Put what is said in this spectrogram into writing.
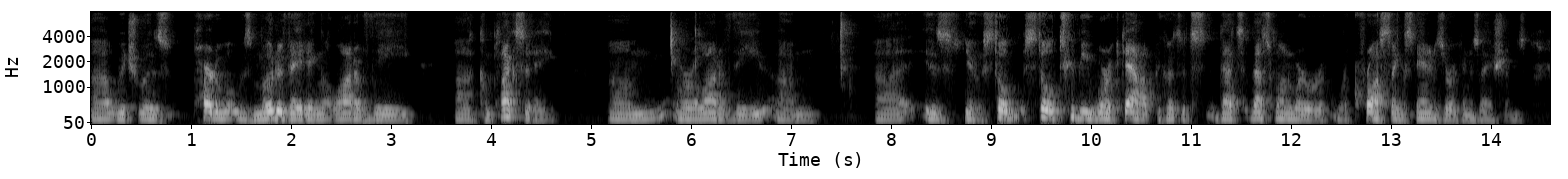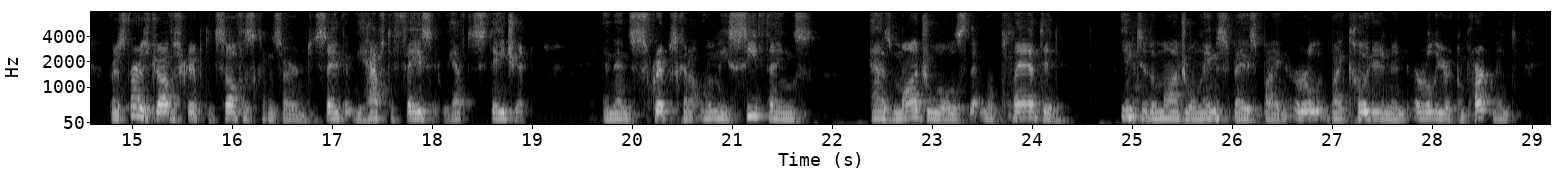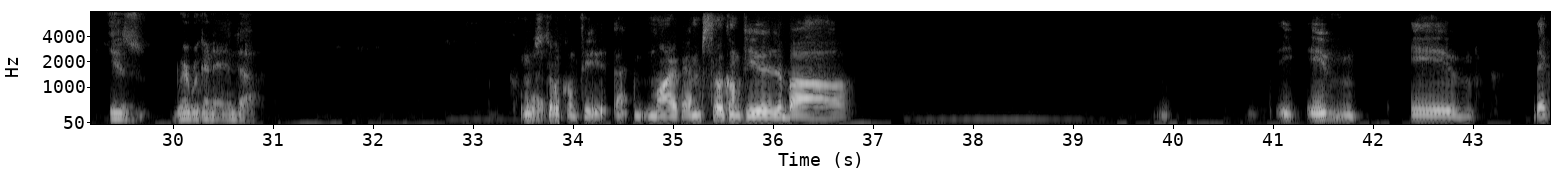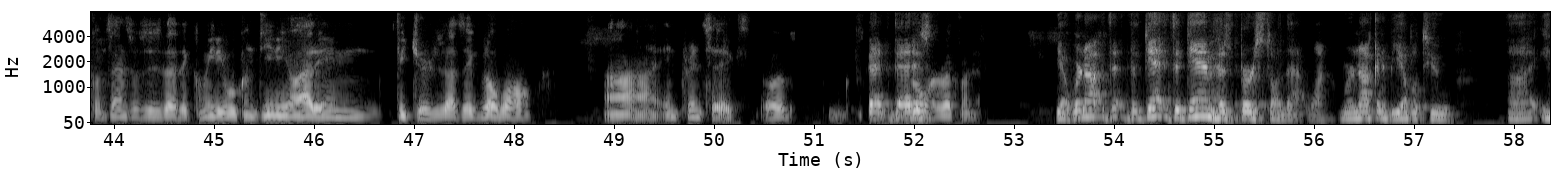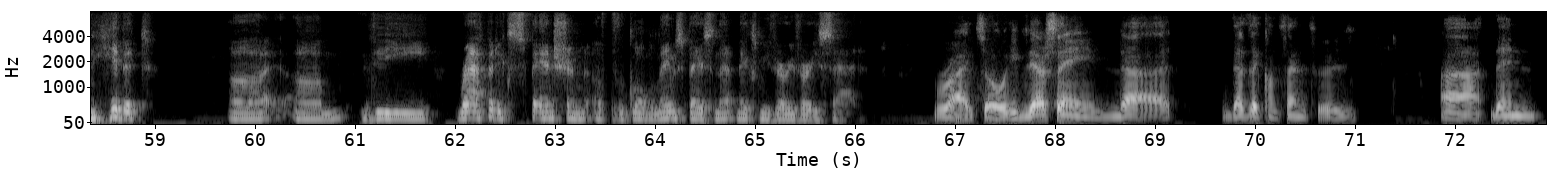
uh, which was part of what was motivating a lot of the uh, complexity, um, or a lot of the um, uh, is you know still still to be worked out because it's that's that's one where we're, we're crossing standards organizations. But as far as JavaScript itself is concerned, to say that we have to phase it, we have to stage it, and then scripts can only see things as modules that were planted into the module namespace by an early by code in an earlier compartment is where we're going to end up. I'm still confused, Mark. I'm still confused about if if the consensus is that the committee will continue adding features as a global uh, intrinsics or that that is reference. Yeah, we're not, the, the, the dam has burst on that one. We're not going to be able to uh, inhibit uh, um, the rapid expansion of the global namespace, and that makes me very, very sad. Right. So if they're saying that that's the consensus, uh, then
